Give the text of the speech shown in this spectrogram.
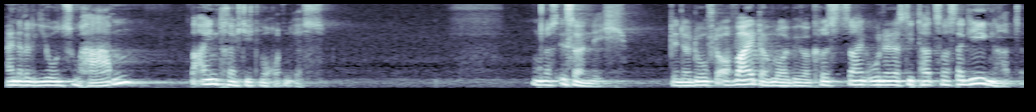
eine Religion zu haben, beeinträchtigt worden ist. Und das ist er nicht, denn er durfte auch weiter gläubiger Christ sein, ohne dass die Taz was dagegen hatte.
